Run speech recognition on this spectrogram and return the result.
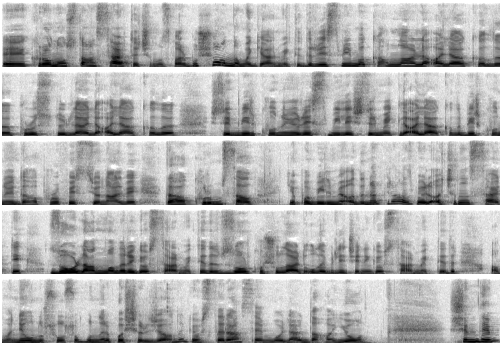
e, Kronos'tan sert açımız var. Bu şu anlama gelmektedir. Resmi makamlarla alakalı, prosedürlerle alakalı, işte bir konuyu resmileştirmekle alakalı, bir konuyu daha profesyonel ve daha kurumsal yapabilme adına biraz böyle açının sertliği zorlanmaları göstermektedir. Zor koşullarda olabileceğini göstermektedir. Ama ne olursa olsun bunları başaracağını gösteren semboller daha yoğun. Şimdi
